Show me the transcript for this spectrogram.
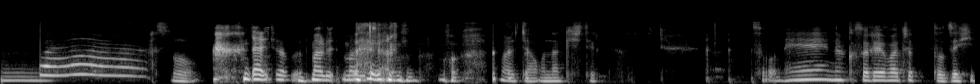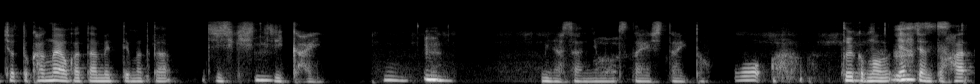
うんそ 大丈夫まるまるちゃんう。まるちゃん、お泣きしてる。そうね。なんかそれはちょっとぜひちょっと考えを固めてまた知識うん次回うんうん皆さんにもお伝えしたいと。おというかもうやっちゃんとは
